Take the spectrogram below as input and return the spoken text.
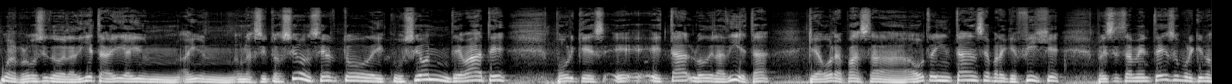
Bueno, a propósito de la dieta, ahí hay, un, hay una situación, ¿cierto?, de discusión, debate, porque eh, está lo de la dieta, que ahora pasa a otra instancia para que fije precisamente eso, porque no,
